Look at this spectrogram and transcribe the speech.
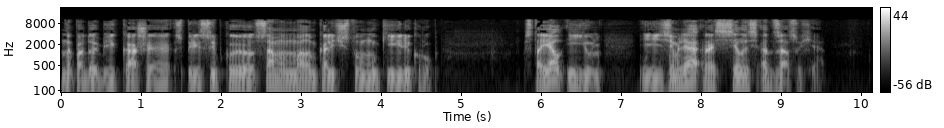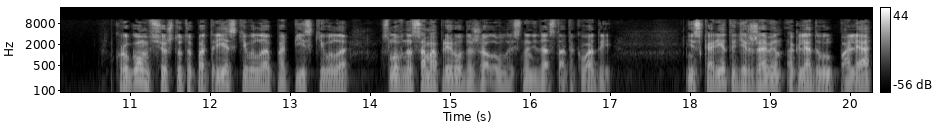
наподобие каши с пересыпкою самым малым количеством муки или круп. Стоял июнь, и земля расселась от засухи. Кругом все что-то потрескивало, попискивало, словно сама природа жаловалась на недостаток воды – из кареты Державин оглядывал поля,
